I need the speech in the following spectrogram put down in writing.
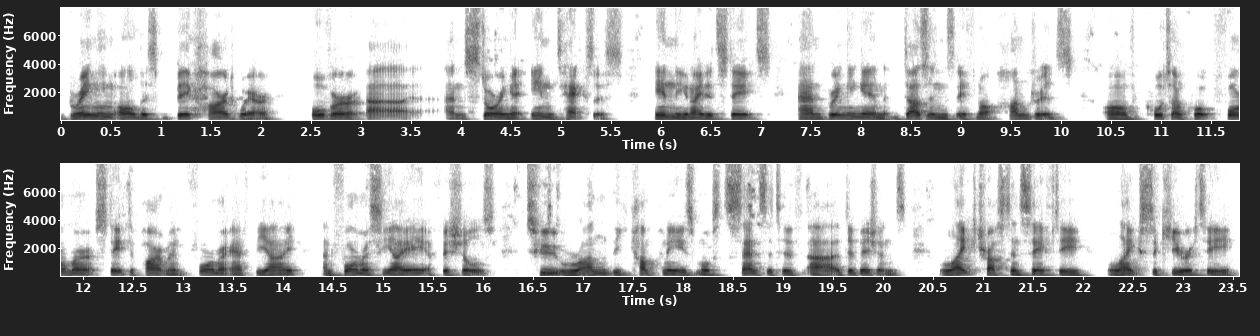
bringing all this big hardware over uh, and storing it in Texas, in the United States, and bringing in dozens, if not hundreds, of quote unquote former State Department, former FBI, and former CIA officials to run the company's most sensitive uh, divisions, like trust and safety, like security,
